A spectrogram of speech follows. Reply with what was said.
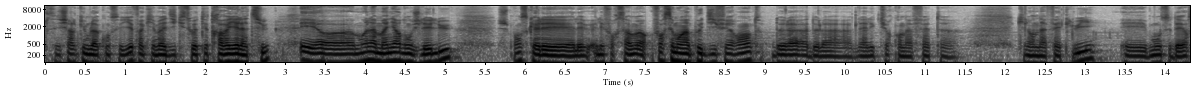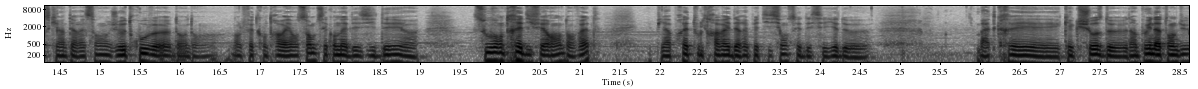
C'est Charles qui me l'a conseillé, enfin qui m'a dit qu'il souhaitait travailler là-dessus. Et euh, moi, la manière dont je l'ai lu, je pense qu'elle est, forcément, un peu différente de la, lecture qu'on a faite, euh, qu'il en a faite lui. Et bon, c'est d'ailleurs ce qui est intéressant, je trouve, euh, dans, le fait qu'on travaille ensemble, c'est qu'on a des idées souvent très différentes en fait. Et puis après, tout le travail des répétitions, c'est d'essayer de bah, créer quelque chose d'un peu inattendu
